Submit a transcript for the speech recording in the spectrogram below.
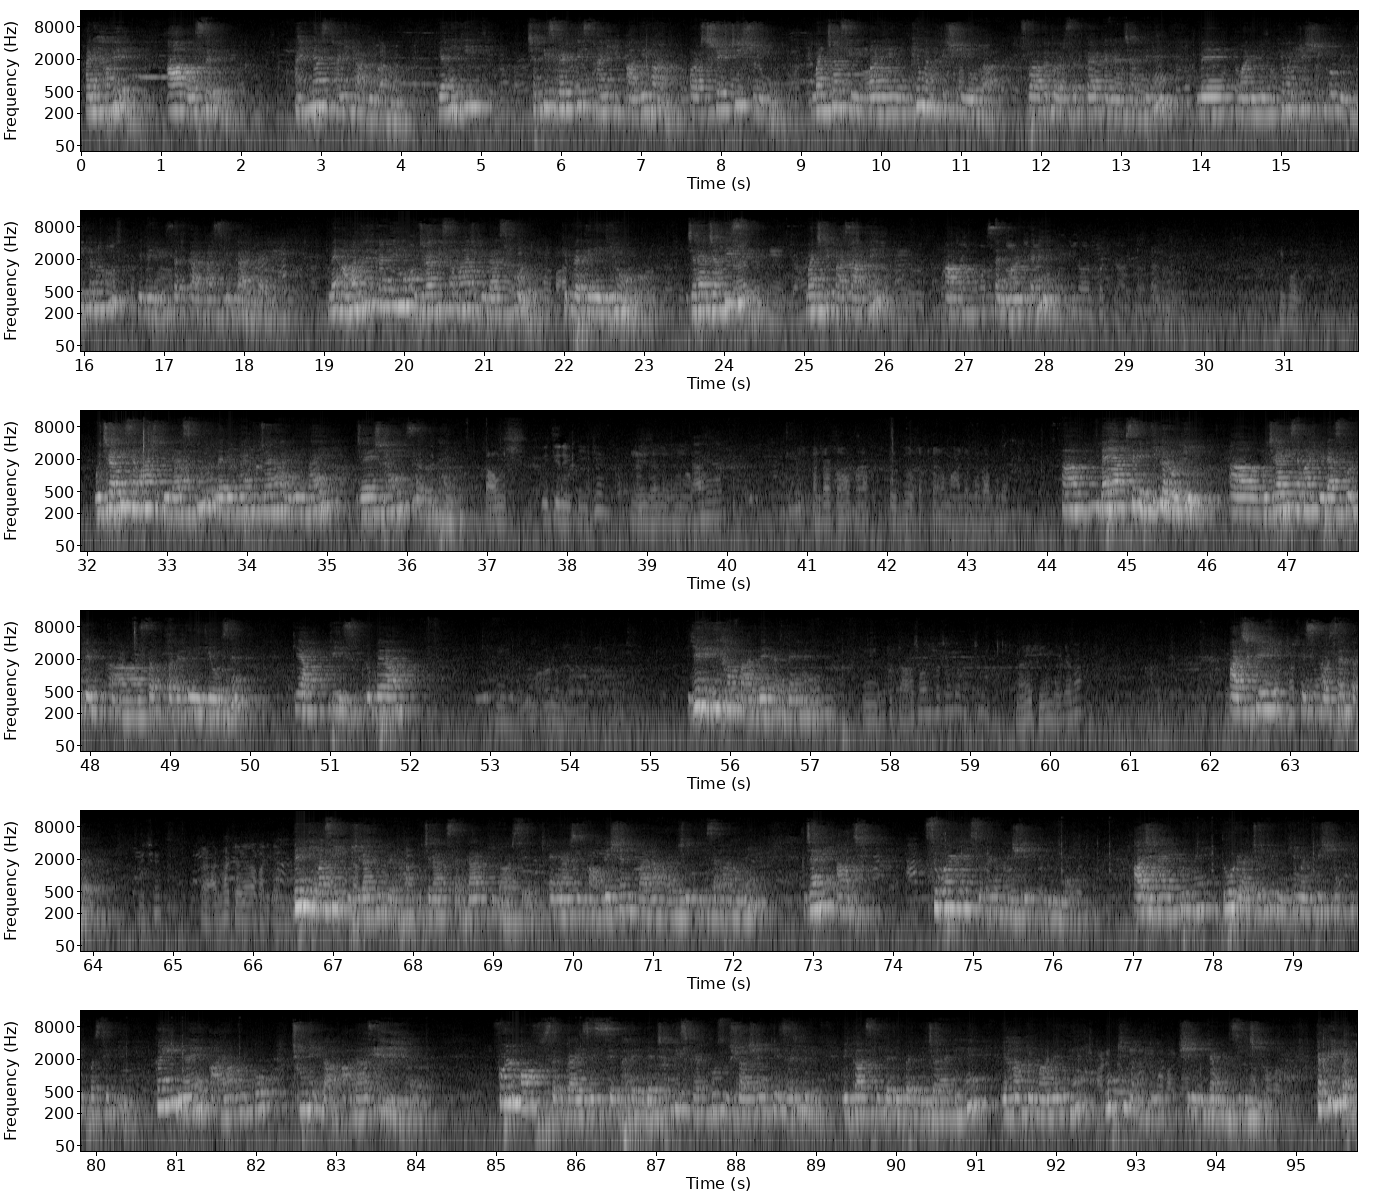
અને હવે આ અવસરે અહીંના સ્થાનિક આગેવાનો यानी कि छत्तीसगढ़ के स्थानिक आदिवान और श्रेष्ठी श्री मंचासी माननीय मुख्यमंत्री श्रीयों का स्वागत और सत्कार करना चाहते हैं। मैं माननीय मुख्यमंत्री श्री को विनती करूँगी कि वे सत्कार का स्वीकार करें। मैं आमंत्रित करती हूँ गुजराती समाज बिलासपुर के प्रतिनिधियों को। जरा जल्दी से मंच के पास आके आप सम्मान करें ठीक बोला गुजराती समाज बिलासपुर ललितभाई पुजारा अरविंदभाई जयेशभाई सरोजभाई काउंस इतनी डीजे नहीं सर ऐसा ना पंद्रह सौ थोड़ा कुछ भी हो सकता है मार देगा मुकाबला अ, मैं आपसे विनती करूँगी गुजराती समाज बिलासपुर के सब प्रतिनिधियों से कि आप प्लीज़ कृपया ये विधि हम बाद में करते हैं। नहीं फ़िल्म बोलेगा आज के इस अवसर पर। बिन निवासी गुजराती प्रभाग गुजरात सरकार की ओर से एनआरसी फाउंडेशन द्वारा आयोजित ये समारोह में जाने आज सुवर्ण में सुवर्ण हुई है आज रायपुर में दो राज्यों के मुख्यमंत्री श्री की उपस्थिति कई नए आयामों को छूने का आगाज़ की है फुल ऑफ़ सरप्राइजेस से भरे यह छत्तीसगढ़ को सुशासन के ज़रिए विकास की गति पर ले जा रहे हैं। यहाँ के माननीय मुख्यमंत्री श्री रमन सिंह जी। तकरीबन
